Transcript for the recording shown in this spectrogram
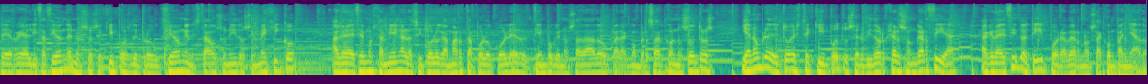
de realización de nuestros equipos de producción en Estados Unidos y México. Agradecemos también a la psicóloga Marta Polo Kohler el tiempo que nos ha dado para conversar con nosotros y a nombre de todo este equipo, tu servidor Gerson García, agradecido a ti por habernos acompañado.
